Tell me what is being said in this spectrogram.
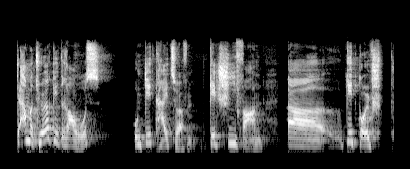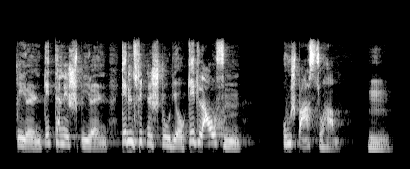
der Amateur geht raus und geht Kitesurfen, geht Skifahren, äh, geht Golf spielen, geht Tennis spielen, geht ins Fitnessstudio, geht laufen, um Spaß zu haben. Hm.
